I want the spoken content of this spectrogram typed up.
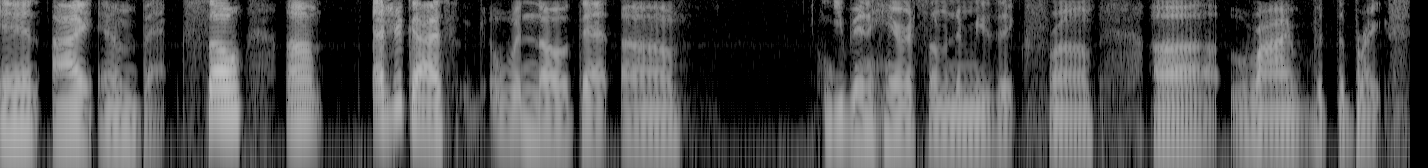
And I am back. So, um, as you guys would know that, um, you've been hearing some of the music from, uh, RiME with the Breaks.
